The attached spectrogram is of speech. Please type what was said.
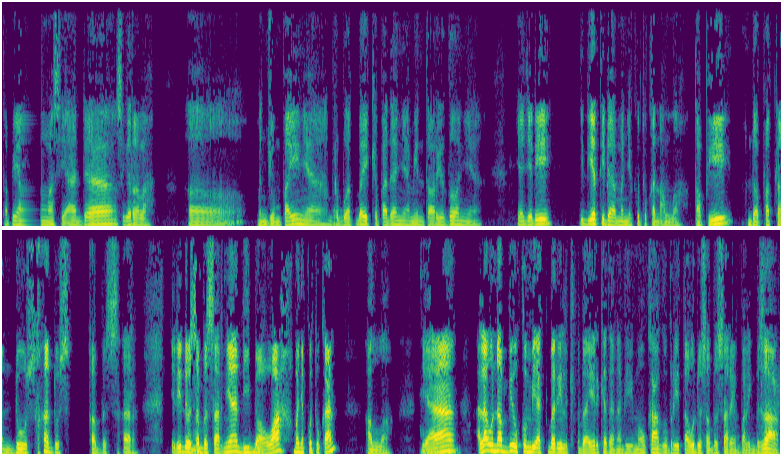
Tapi yang masih ada segeralah uh, menjumpainya, berbuat baik kepadanya, minta ridhonya. Ya, jadi dia tidak menyekutukan Allah, tapi mendapatkan dosa-dosa besar. Jadi dosa hmm. besarnya di bawah menyekutukan Allah. Ya, ala unabbiukum bi akbaril kabair kata Nabi, maukah aku beritahu dosa besar yang paling besar?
